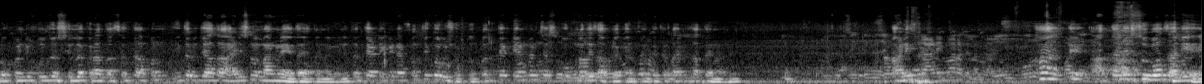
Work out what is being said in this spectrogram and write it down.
लोखंडी पूल जर शिल्लक राहत असेल तर आपण इतर ज्या आता ॲडिशनल मागण्या येतात आता नवीन तर त्या ठिकाणी आपण ते करू शकतो. पण ते टेंडरच्या स्कोपमध्येच आपल्या करता जाता येणार नाही. आणि हा ते आता जे सुरुवात झाली आहे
